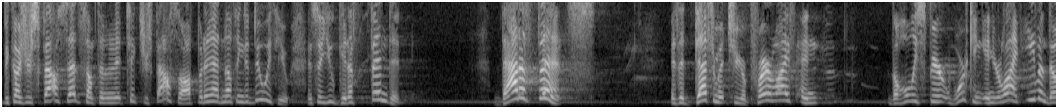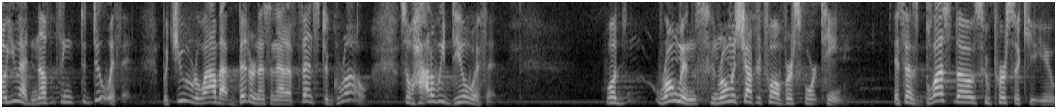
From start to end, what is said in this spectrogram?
because your spouse said something and it ticked your spouse off, but it had nothing to do with you. And so you get offended. That offense is a detriment to your prayer life and the Holy Spirit working in your life, even though you had nothing to do with it. But you allow that bitterness and that offense to grow. So, how do we deal with it? Well, Romans, in Romans chapter 12, verse 14, it says, Bless those who persecute you,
